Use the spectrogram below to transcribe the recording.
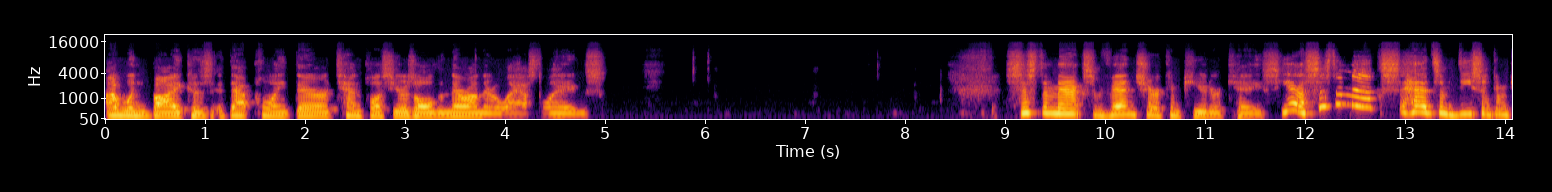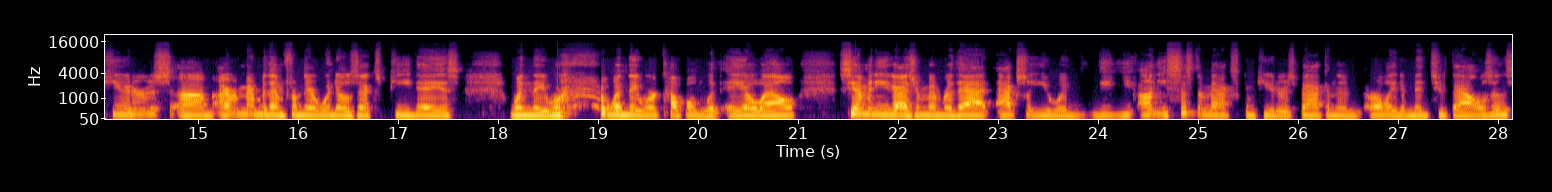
I wouldn't buy because at that point they're 10 plus years old and they're on their last legs. Systemax Venture computer case. Yeah, Systemax had some decent computers. Um, I remember them from their Windows XP days when they were when they were coupled with AOL. See how many of you guys remember that? Actually, you would the on these Systemax computers back in the early to mid 2000s,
